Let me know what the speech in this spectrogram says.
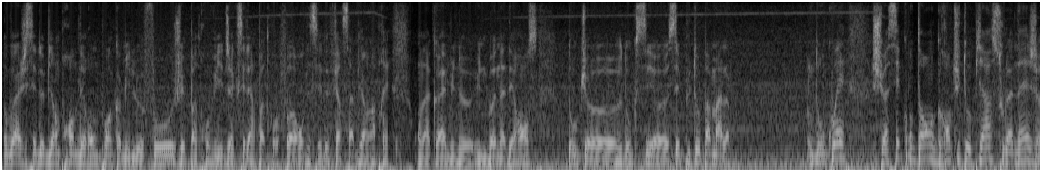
Donc voilà, j'essaie de bien prendre les ronds-points comme il le faut, je vais pas trop vite, j'accélère pas trop fort, on essaie de faire ça bien. Après, on a quand même une, bonne adhérence, donc donc c'est plutôt pas mal. Donc ouais, je suis assez content, Grand Utopia sous la neige,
